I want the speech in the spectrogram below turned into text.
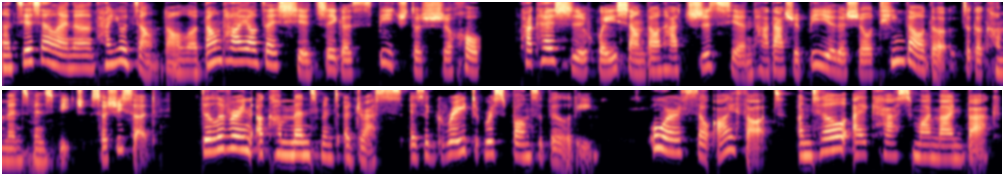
那接下来呢，他又讲到了，当他要在写这个 speech 的时候，他开始回想到他之前他大学毕业的时候听到的这个 commencement speech. So she said. Delivering a commencement address is a great responsibility. Or so I thought until I cast my mind back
